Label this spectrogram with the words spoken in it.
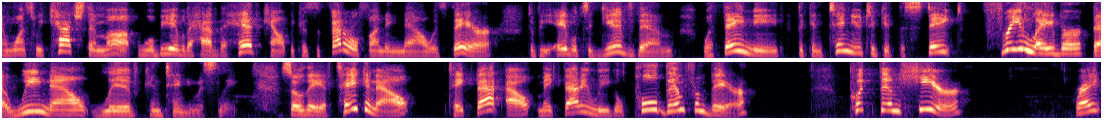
And once we catch them up, we'll be able to have the head count because the federal funding now is there to be able to give them what they need to continue to get the state free labor that we now live continuously. So they have taken out, take that out, make that illegal, pull them from there, put them here, right?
